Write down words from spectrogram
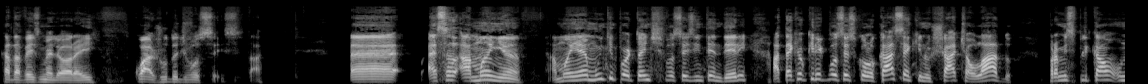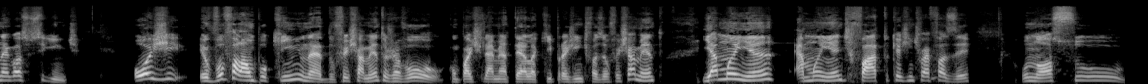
cada vez melhor aí com a ajuda de vocês, tá? É, essa amanhã, amanhã é muito importante vocês entenderem, até que eu queria que vocês colocassem aqui no chat ao lado para me explicar um negócio seguinte. Hoje eu vou falar um pouquinho né, do fechamento, eu já vou compartilhar minha tela aqui para a gente fazer o fechamento. E amanhã, amanhã de fato que a gente vai fazer o nosso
